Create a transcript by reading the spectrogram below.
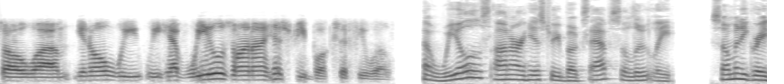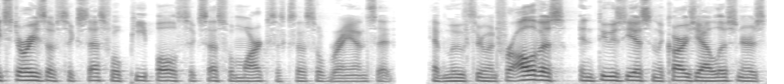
So um, you know, we we have wheels on our history books, if you will. Wheels on our history books, absolutely. So many great stories of successful people, successful marks, successful brands that have moved through. And for all of us enthusiasts and the Cars Yeah listeners,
